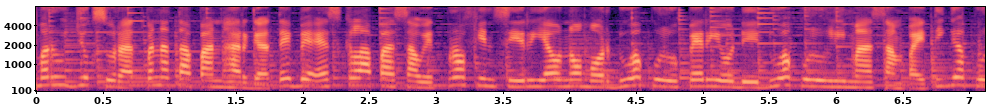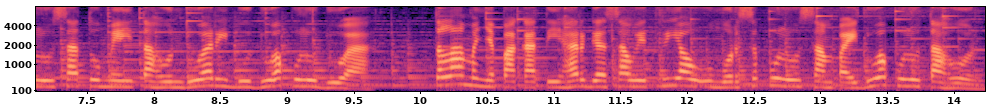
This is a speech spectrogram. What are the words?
Merujuk Surat Penetapan Harga TBS Kelapa Sawit Provinsi Riau nomor 20 periode 25 sampai 31 Mei tahun 2022 telah menyepakati harga sawit Riau umur 10 sampai 20 tahun.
